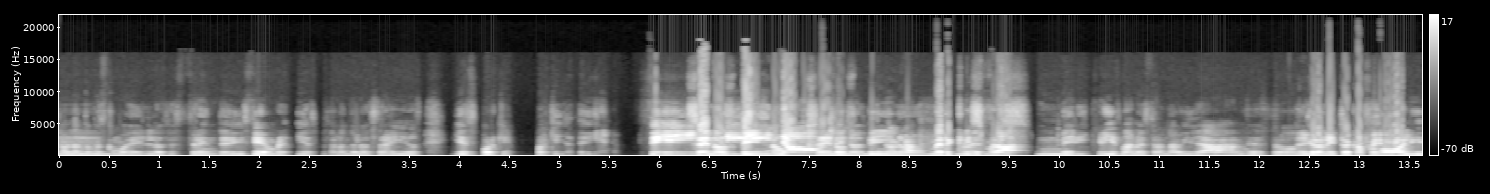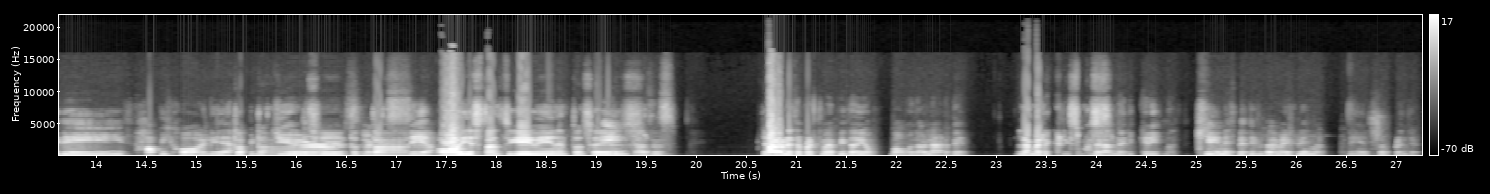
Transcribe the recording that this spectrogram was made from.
hablando pues como de los estrenos de diciembre y después hablando de los traídos. ¿Y es porque? Porque ya se viene. Sí, Se nos vino. se, nos vino. acá Merry Nuestra Christmas. Merry Christmas, nuestra Navidad, nuestro El granito de café. holidays, Happy Holiday, Total. Happy New Year, Sí, lo que total. sea. Hoy es Thanksgiving, entonces. Entonces, ya, para nuestro próximo episodio vamos a hablar de La Merry Christmas. de las Merry Christmas. ¿Quién específico de Merry Christmas? Dejen sorprender.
